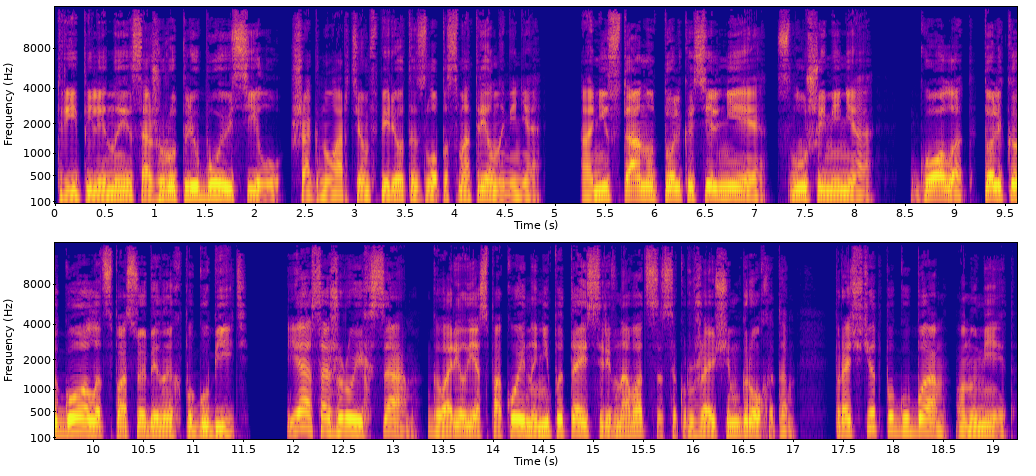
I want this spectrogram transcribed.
«Три пелены сожрут любую силу», — шагнул Артем вперед и зло посмотрел на меня. «Они станут только сильнее, слушай меня. Голод, только голод способен их погубить. «Я сожру их сам», — говорил я спокойно, не пытаясь соревноваться с окружающим грохотом. Прочтет по губам, он умеет.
